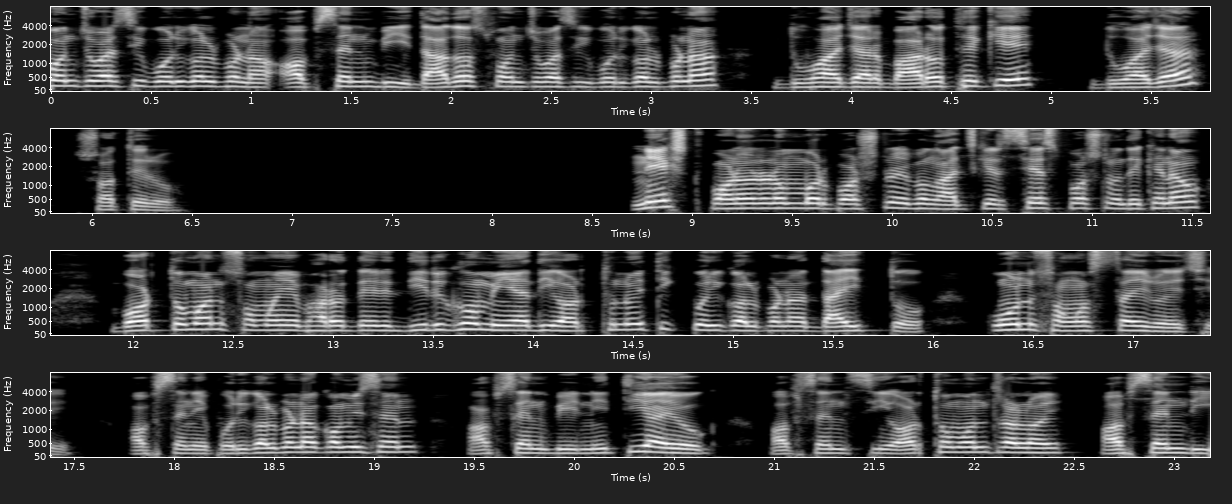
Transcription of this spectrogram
পঞ্চবার্ষিক পরিকল্পনা অপশন বি দ্বাদশ পঞ্চবার্ষিক পরিকল্পনা দু বারো থেকে দু হাজার সতেরো। নেক্সট পনেরো নম্বর প্রশ্ন এবং আজকের শেষ প্রশ্ন দেখে নাও। বর্তমান সময়ে ভারতের দীর্ঘমেয়াদী অর্থনৈতিক পরিকল্পনার দায়িত্ব কোন সংস্থায় রয়েছে? অপশন এ পরিকল্পনা কমিশন অপশন বি নীতি আয়োগ অপশন সি অর্থ মন্ত্রণালয় option D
